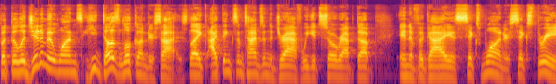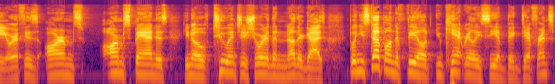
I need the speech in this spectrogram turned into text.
but the legitimate ones, he does look undersized. Like I think sometimes in the draft we get so wrapped up in if a guy is six one or six three, or if his arms arm span is, you know, two inches shorter than another guy's. But when you step on the field, you can't really see a big difference.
